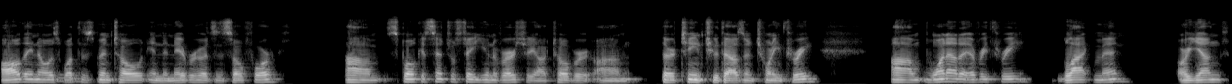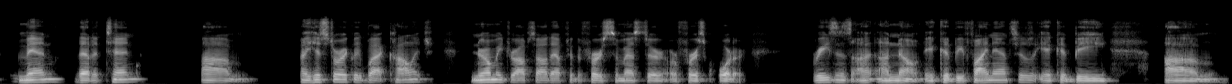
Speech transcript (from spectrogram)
All they know is what has been told in the neighborhoods and so forth. Um, spoke at Central State University October um, 13, 2023. Um, one out of every three black men or young men that attend um, a historically black college normally drops out after the first semester or first quarter. Reasons un- unknown. It could be finances. It could be, um,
